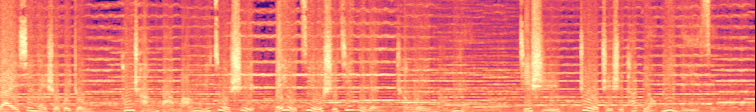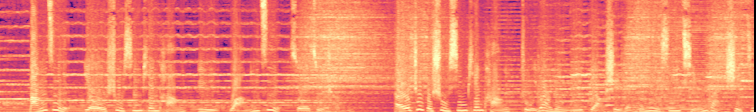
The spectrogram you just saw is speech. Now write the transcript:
在现代社会中，通常把忙于做事、没有自由时间的人称为盲人。其实这只是他表面的意思。盲字由竖心偏旁与王字所组成，而这个竖心偏旁主要用于表示人的内心情感世界，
